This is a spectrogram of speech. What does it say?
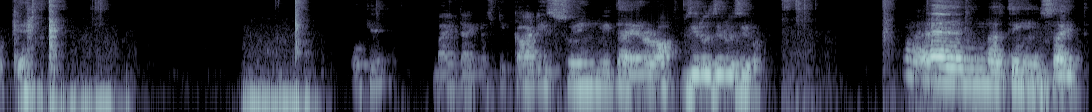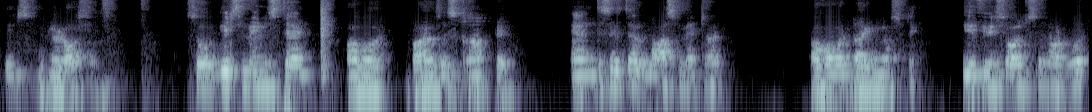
Okay. Okay, my diagnostic card is showing me the error of 000 and nothing inside its booklet also. So it means that our BIOS is corrupted and this is the last method of our diagnostic. If it's also not work,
